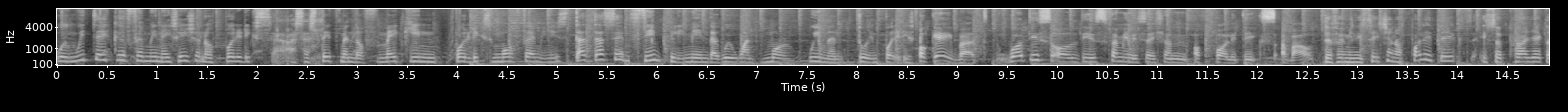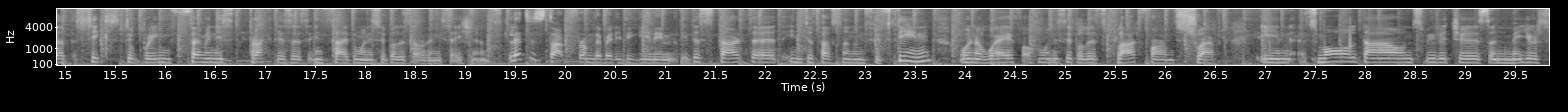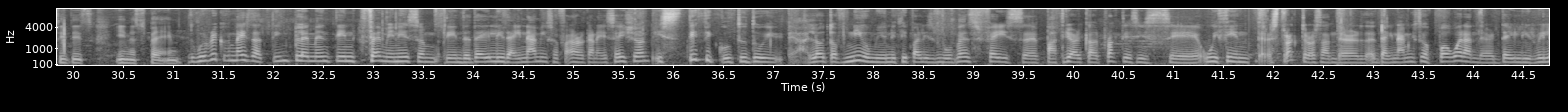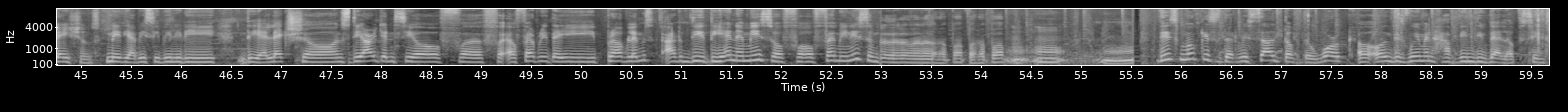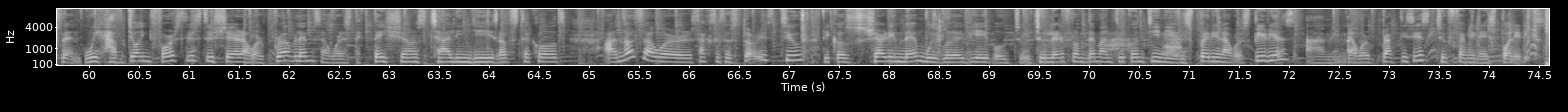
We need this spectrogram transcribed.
when we take a feminization of politics as a statement of making politics more feminist, that doesn't simply mean that we want more women doing politics. Okay, but what is all this feminization of politics about? The feminization of politics is a project that seeks to bring feminist practices inside municipalist organizations. Let's start from the very beginning. It started in 2015 when a wave of municipalist platforms swept in small towns, villages and major cities in Spain. We recognize that implementing feminism in the daily dynamics of an organization is difficult to do. A lot of new municipalist movements face uh, patriarchal practices uh, within their structures and their dynamics of power and their daily relations. Media visibility, the elections, the urgency of, uh, of everyday problems are the, the enemies of, of feminism. This MOOC is the result of the work uh, all these women have been developed since then. We have joined forces to share our problems, our expectations, challenges, obstacles, and also our success stories too, because sharing them we will be able to, to learn from them and to continue spreading our experience and our practices to feminist politics.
